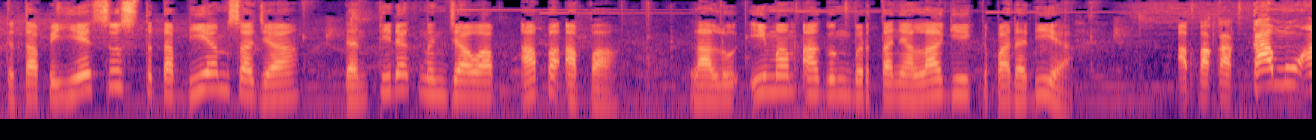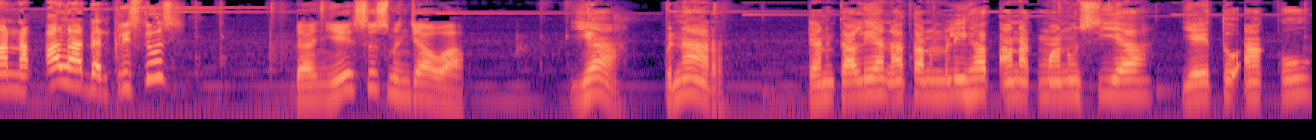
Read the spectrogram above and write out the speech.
Tetapi Yesus tetap diam saja dan tidak menjawab apa-apa. Lalu Imam Agung bertanya lagi kepada dia, Apakah kamu anak Allah dan Kristus? dan Yesus menjawab, Ya, benar. Dan kalian akan melihat anak manusia, yaitu aku,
